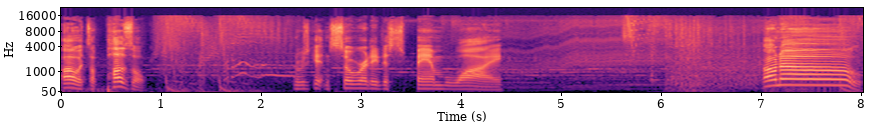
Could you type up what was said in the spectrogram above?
Oh, it's a puzzle. I was getting so ready to spam Y. Oh no!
